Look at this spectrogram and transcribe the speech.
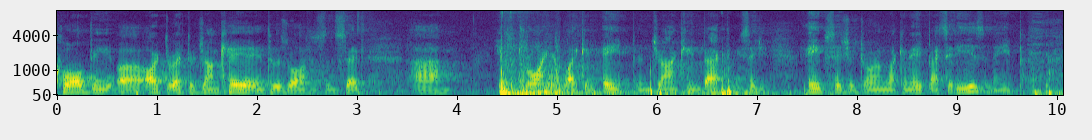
called the uh, art director, John Kaye, into his office and said, um, he was drawing him like an ape. And John came back to me and said, Abe says you're drawing him like an ape. I said, he is an ape.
